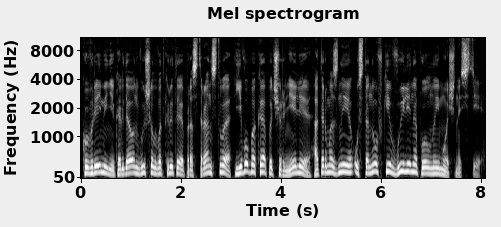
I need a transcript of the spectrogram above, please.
К времени, когда он вышел в открытое пространство, его бока почернели, а тормозные установки выли на полной мощности.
